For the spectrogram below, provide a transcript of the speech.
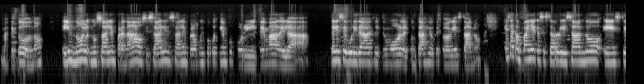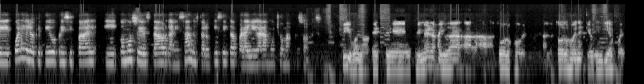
más que todo, ¿no? Ellos no, no salen para nada, o si salen, salen, pero muy poco tiempo por el tema de la, de la inseguridad, del temor, del contagio que todavía está, ¿no? Esta campaña que se está realizando, este, ¿cuál es el objetivo principal y cómo se está organizando esta logística para llegar a mucho más personas? Sí, bueno, este, primero es ayudar a, todos los jóvenes, a todos los jóvenes que hoy en día pues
